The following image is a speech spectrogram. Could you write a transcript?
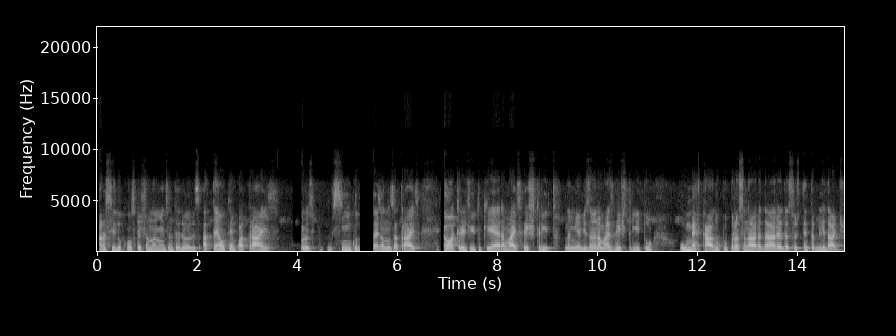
parecido com os questionamentos anteriores, até um tempo atrás, por uns 5, 10 anos atrás, eu acredito que era mais restrito, na minha visão era mais restrito o mercado para o profissional da área da sustentabilidade.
